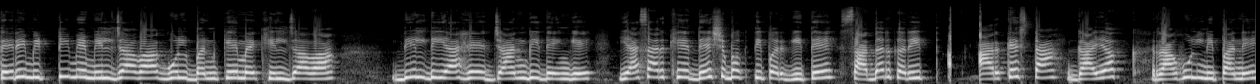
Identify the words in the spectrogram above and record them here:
तेरी मिट्टी में मिल जावा गुल बनके मैं खिल जावा। दिल दिया है जान भी देंगे। यासारखे देशभक्तीपर गीते सादर करीत आर्केस्ट्रा गायक राहुल निपाने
